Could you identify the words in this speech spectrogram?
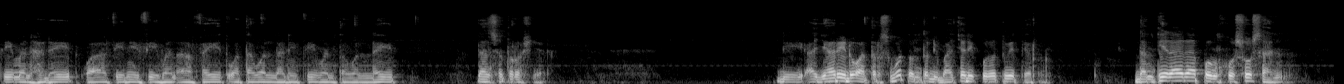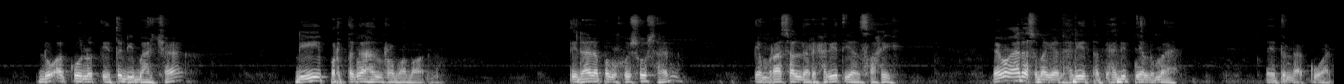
fi man hadait wa afini fi man afait wa tawallani fi man tawallait dan seterusnya. Diajari doa tersebut untuk dibaca di kunut witir. Dan tidak ada pengkhususan doa kunut itu dibaca di pertengahan Ramadan. Tidak ada pengkhususan yang berasal dari hadits yang sahih. Memang ada sebagian hadits, tapi haditsnya lemah. Itu tidak kuat.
